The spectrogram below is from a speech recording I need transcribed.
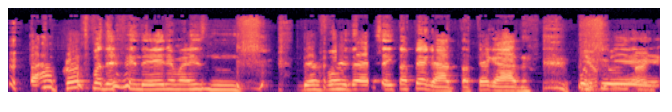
tava pronto pra defender ele, mas depois dessa aí tá pegado, tá pegado. Porque,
